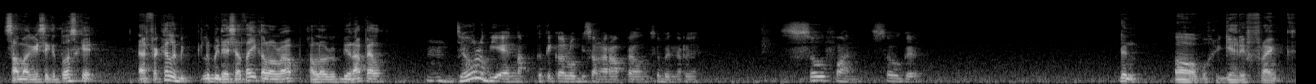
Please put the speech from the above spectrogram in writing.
sama kayak si ketua kayak efeknya lebih lebih dahsyat lagi kalau rap- kalau dirapel Mhm. Jauh lebih enak ketika lo bisa ngerapel sebenarnya. So fun, so good. dan oh boy Gary Frank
